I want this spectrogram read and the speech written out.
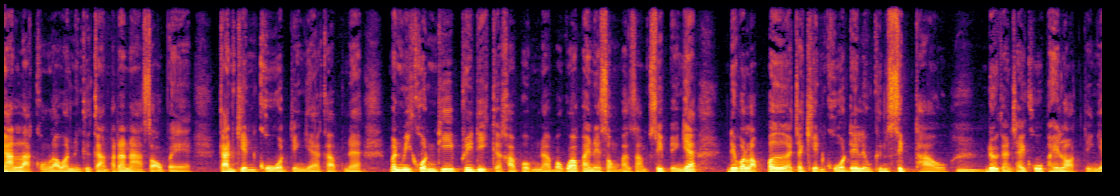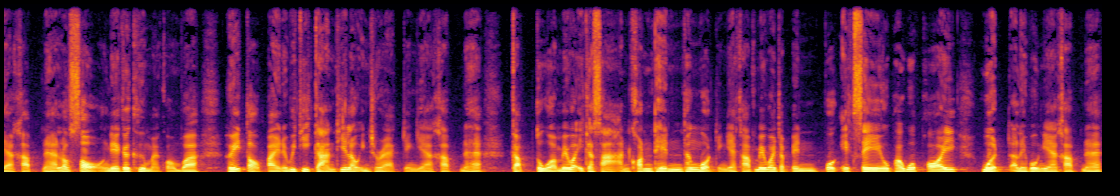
งานหลักของเราอันหนึงคือการพัฒนาซอฟต์แวร์การเขียนโค้ดอย่างเงี้ยครับนะมันมีคนที่พิจิตรครับผมนะบอกว่าภายใน 2030 อย่างเงี้ย developer จะเขียนโค้ดได้เร็วขึ้น 10 เท่า โดยการใช้ co-pilot อย่างเงี้ยครับนะแล้ว2เนี่ยก็คือหมายความว่าเฮ้ยต่อไปนะวิธีการที่เรา interact อย่างเงี้ยครับนะฮะกับตัวไม่ว่าเอกสารคอนเทนต์ทั้งหมดอย่างเงี้ยครับครับไม่ว่าจะเป็นพวก Excel PowerPoint Word อะไรพวกเนี้ยครับนะ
